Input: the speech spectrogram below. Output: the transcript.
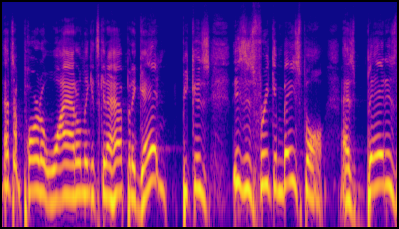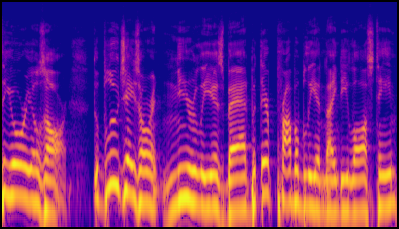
that's a part of why I don't think it's going to happen again because this is freaking baseball. As bad as the Orioles are, the Blue Jays aren't nearly as bad, but they're probably a 90 loss team.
